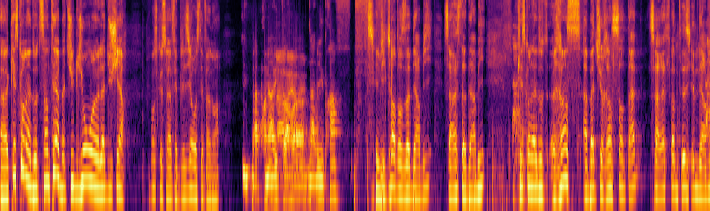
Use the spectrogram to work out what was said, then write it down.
Euh, Qu'est-ce qu'on a d'autre Sainté a battu Lyon, euh, la Duchère. Je pense que ça a fait plaisir aux Stéphanois. La première victoire ouais, ouais. euh, d'un du Prin. C'est une victoire dans un derby. Ça reste un derby. Qu'est-ce qu'on a d'autre Reims a battu Reims-Sainte-Anne. Ça reste un deuxième derby.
